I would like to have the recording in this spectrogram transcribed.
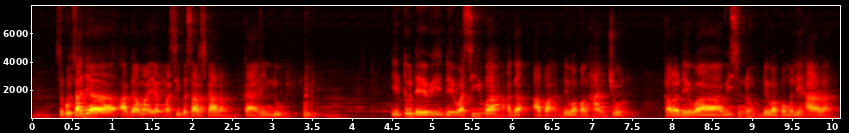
Hmm. sebut saja agama yang masih besar sekarang kayak Hindu. Itu dewi dewa Siwa agak apa dewa penghancur. Kalau dewa Wisnu dewa pemelihara.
